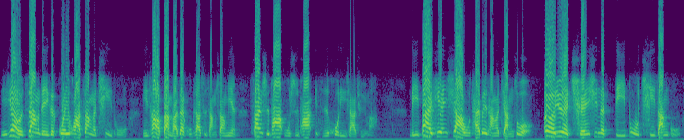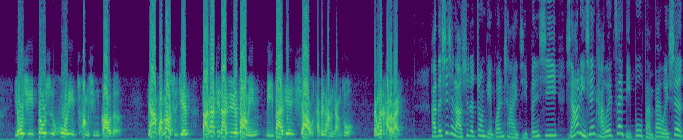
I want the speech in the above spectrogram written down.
你要有这样的一个规划，这样的企图，你才有办法在股票市场上面三十趴、五十趴一直获利下去嘛。礼拜天下午台北场的讲座，二月全新的底部起涨股，尤其都是获利创新高的。等下广告时间，打电话进来预约报名。礼拜天下午台北场讲座，等会卡了拜。好的，谢谢老师的重点观察以及分析。想要领先卡位在底部反败为胜，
